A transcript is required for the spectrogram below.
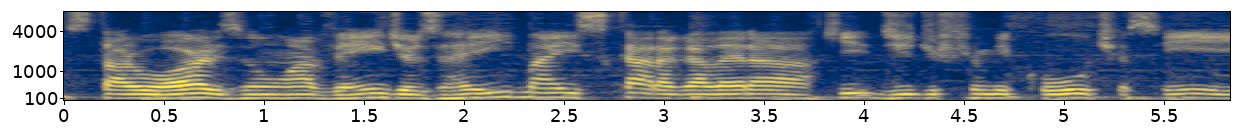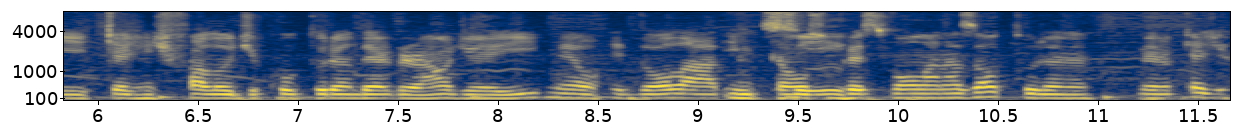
Star Wars, um Avengers aí, mas, cara, a galera que, de, de filme cult, assim, que a gente falou de cultura underground aí, meu, idolatra. Então Sim. os preços vão lá nas alturas, né? Primeiro que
